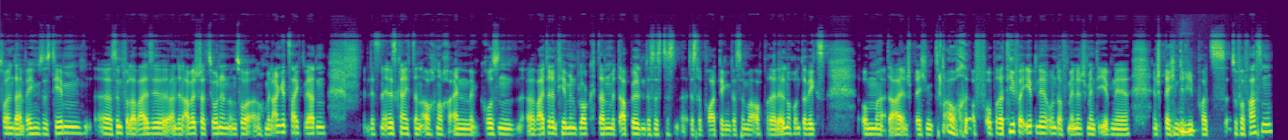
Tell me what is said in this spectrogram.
sollen da in welchem System äh, sinnvollerweise an den Arbeitsstationen und so noch mit angezeigt werden. Letzten Endes kann ich dann auch noch einen großen äh, weiteren Themenblock dann mit abbilden. Das ist das, das Reporting. Da sind wir auch parallel noch unterwegs, um da entsprechend auch auf operativer Ebene und auf Management-Ebene entsprechend die mhm. Reports zu verfassen.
